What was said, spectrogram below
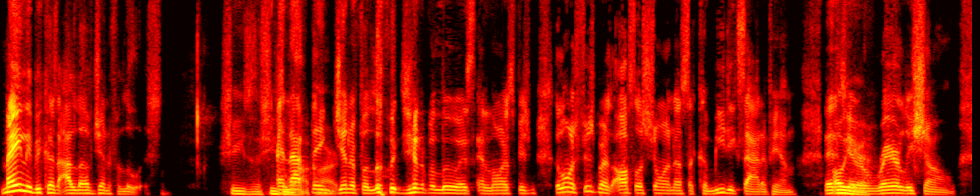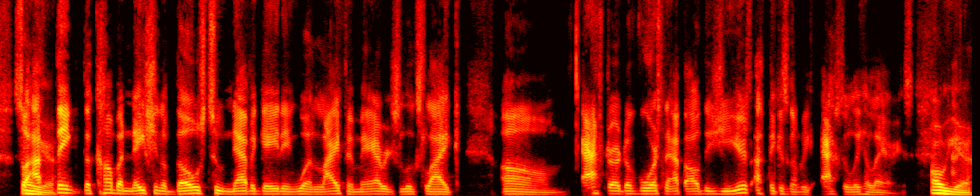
mainly because I love Jennifer Lewis. She's a, she's and I think card. Jennifer Lewis, Jennifer Lewis and Laurence Fishburne. Laurence Fishburne is also showing us a comedic side of him that is Oh, very yeah. rarely shown. So Oh, I yeah. think the combination of those two navigating what life and marriage looks like um, after a divorce and after all these years, I think it's going to be absolutely hilarious. oh yeah.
